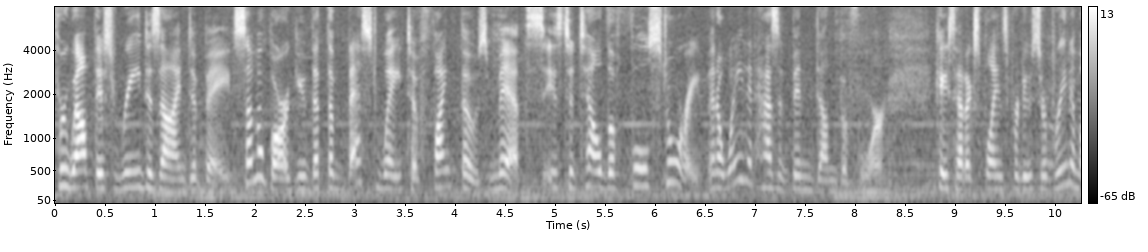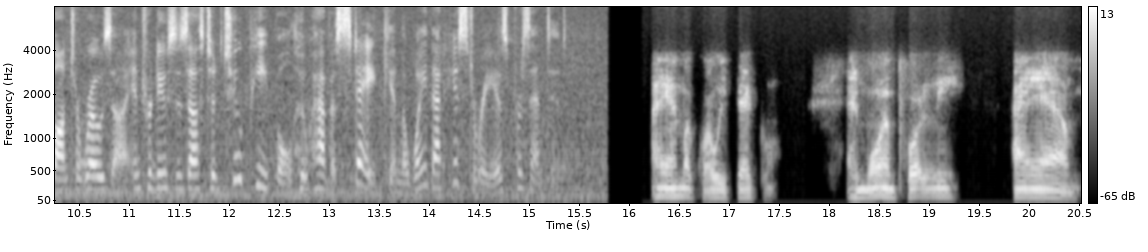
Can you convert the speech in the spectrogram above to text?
Throughout this redesign debate, some have argued that the best way to fight those myths is to tell the full story in a way that hasn't been done before. KSAT Explains producer Brina Monterosa introduces us to two people who have a stake in the way that history is presented. I am a Coahuilteco, and more importantly, I am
